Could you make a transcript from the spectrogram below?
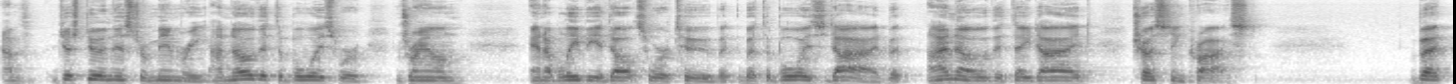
I, am just doing this from memory. I know that the boys were drowned and I believe the adults were too, but, but the boys died. But I know that they died trusting Christ. But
